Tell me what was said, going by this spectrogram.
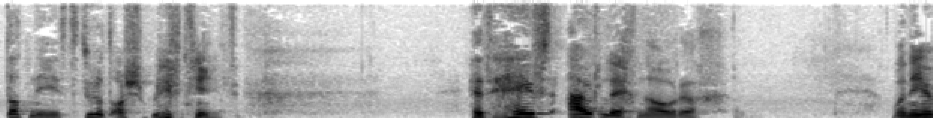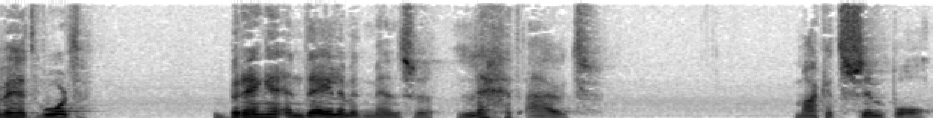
dat niet. Doe dat alsjeblieft niet. Het heeft uitleg nodig. Wanneer we het woord brengen en delen met mensen, leg het uit. Maak het simpel.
